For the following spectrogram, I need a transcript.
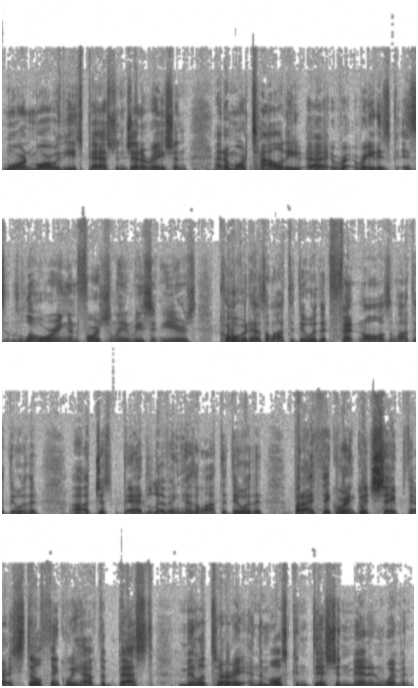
more and more with each passing generation, and our mortality uh, r- rate is, is lowering, unfortunately, in recent years. COVID has a lot to do with it. Fentanyl has a lot to do with it. Uh, just bad living has a lot to do with it. But I think we're in good shape there. I still think we have the best military and the most conditioned men and women.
